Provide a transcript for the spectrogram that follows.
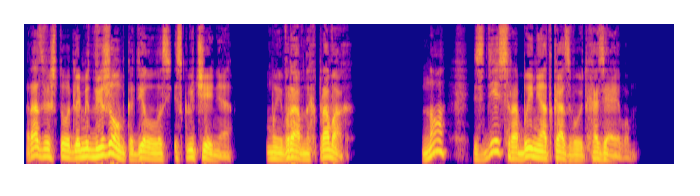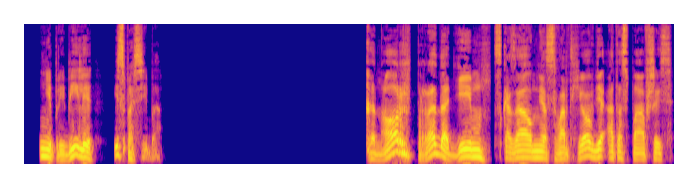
разве что для медвежонка делалось исключение. Мы в равных правах. Но здесь рабы не отказывают хозяевам. Не прибили и спасибо. «Кнор продадим», — сказал мне Свардхевде, отоспавшись.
